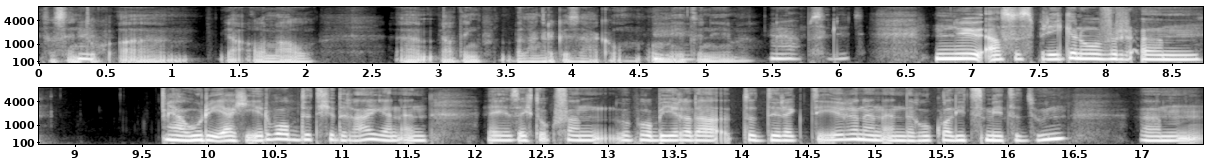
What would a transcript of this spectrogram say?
Dat zijn toch ja, allemaal ja, denk belangrijke zaken om, om mee te nemen. Ja, absoluut. Nu, als we spreken over ehm, ja, hoe reageren we op dit gedrag en, en je zegt ook van, we proberen dat te directeren en, en daar ook wel iets mee te doen. Um,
